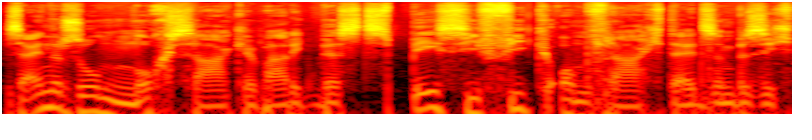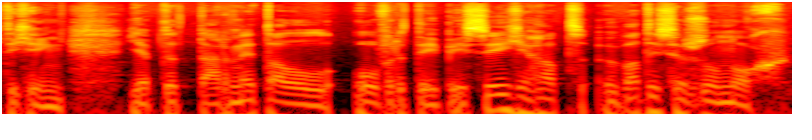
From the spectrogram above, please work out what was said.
Zijn er zo nog zaken waar ik best specifiek om vraag tijdens een bezichtiging? Je hebt het daarnet al over het TPC gehad. Wat is er zo nog?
